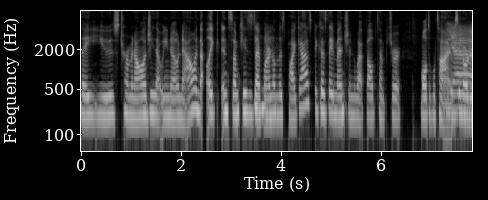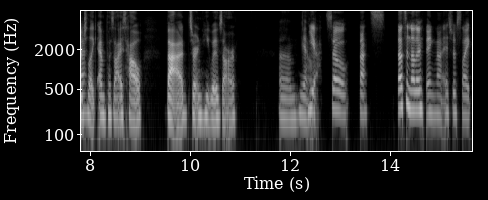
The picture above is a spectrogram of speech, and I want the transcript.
they use terminology that we know now. And that, like, in some cases, I've learned on this podcast because they mentioned wet bulb temperature multiple times in order to like emphasize how bad certain heat waves are. Um, yeah. yeah so that's that's another thing that is just like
